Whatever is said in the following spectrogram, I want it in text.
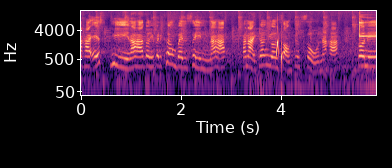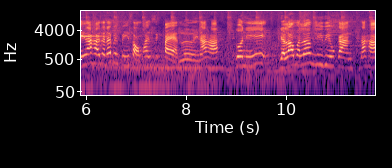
นะคะ SP นะคะ ตัวนี้เป็นเครื่องเบนซินนะคะ ขนาดเครื่องยนต์ 2.0 นะคะ ตัวนี้นะคะจะได้เป็นปี 2018 เลยนะคะ ตัวนี้เดี๋ยวเรามาเริ่มรีวิวกันนะคะ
